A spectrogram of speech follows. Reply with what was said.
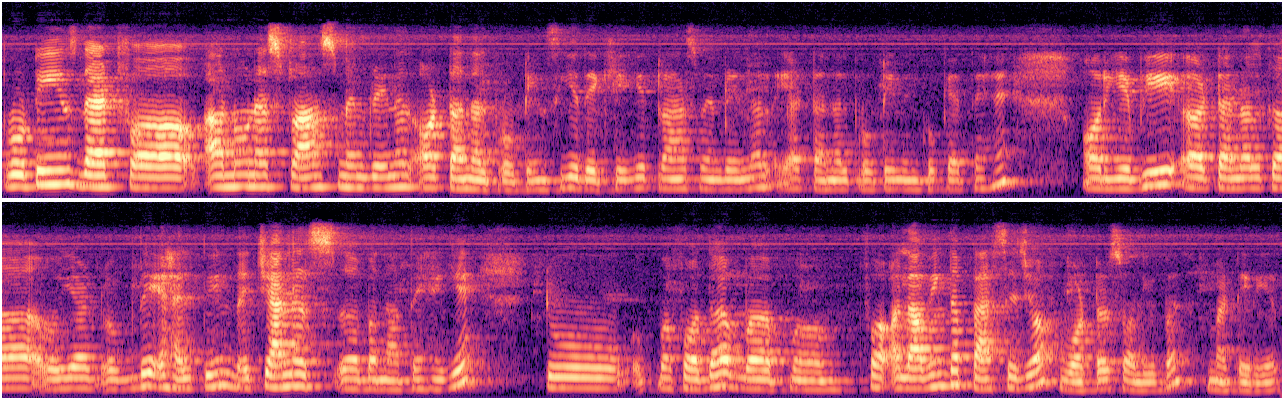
proteins that are known as transmembranal or tunnel proteins. ये देखिए ये transmembranal या tunnel protein इनको कहते हैं और ये भी टनल का या दे हेल्प इन चैनल्स बनाते हैं ये to for the for allowing the passage of water soluble material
